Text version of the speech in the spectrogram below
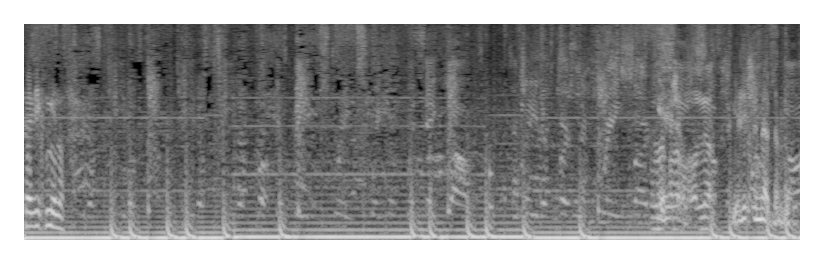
Махтовик минус. Я мертв, он лежу, мертв. я лежу на одном.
